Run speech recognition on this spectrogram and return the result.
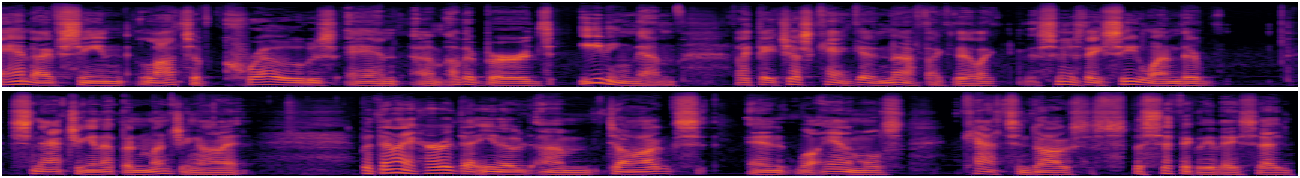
And I've seen lots of crows and um, other birds eating them. Like they just can't get enough. Like they're like, as soon as they see one, they're snatching it up and munching on it. But then I heard that, you know, um, dogs and, well, animals, cats and dogs specifically, they said,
